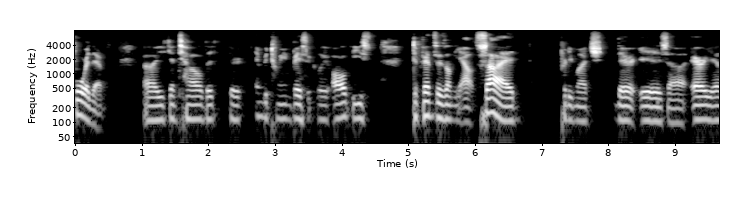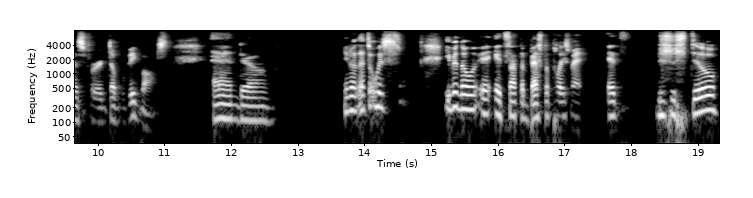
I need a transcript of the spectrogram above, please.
for them. Uh, you can tell that they're in between basically all these defenses on the outside. Pretty much, there is uh, areas for double big bombs, and um, you know that's always, even though it's not the best of placement, it's this is still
